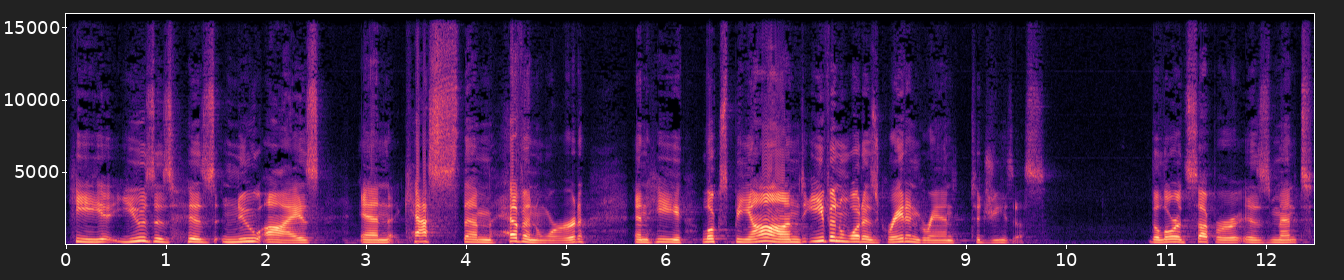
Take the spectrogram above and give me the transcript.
He uses his new eyes and casts them heavenward, and he looks beyond even what is great and grand to Jesus. The Lord's Supper is meant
